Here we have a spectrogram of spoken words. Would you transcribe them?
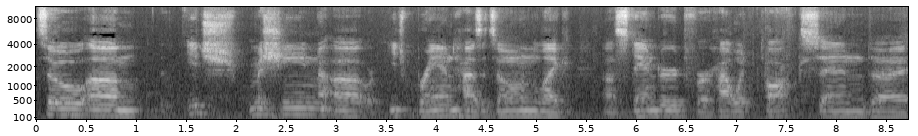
So um, each machine uh, or each brand has its own like uh, standard for how it talks and uh,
